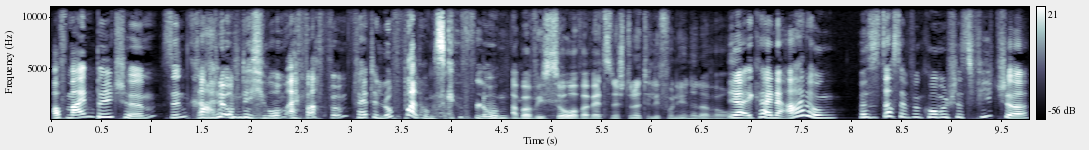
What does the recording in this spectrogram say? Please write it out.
Auf meinem Bildschirm sind gerade um dich rum einfach fünf fette Luftballons geflogen. Aber wieso? Weil wir jetzt eine Stunde telefonieren oder warum? Ja, keine Ahnung. Was ist das denn für ein komisches Feature?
